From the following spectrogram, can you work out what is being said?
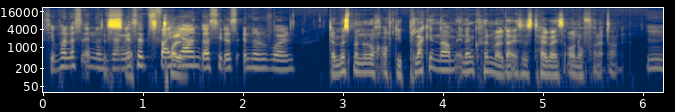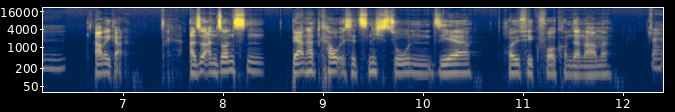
Sie wollen das ändern. Das Sie sagen das seit zwei toll. Jahren, dass sie das ändern wollen. Da müssen wir nur noch auch die Plugin-Namen ändern können, weil da ist es teilweise auch noch vorne dran. Mhm. Aber egal. Also ansonsten, Bernhard Kau ist jetzt nicht so ein sehr häufig vorkommender Name. Ja.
